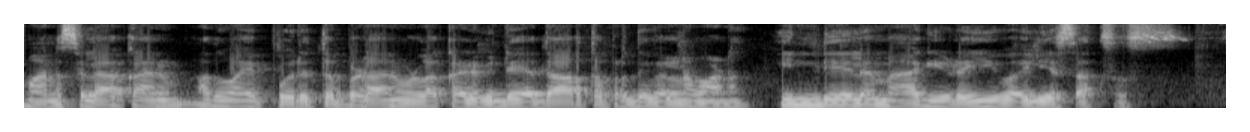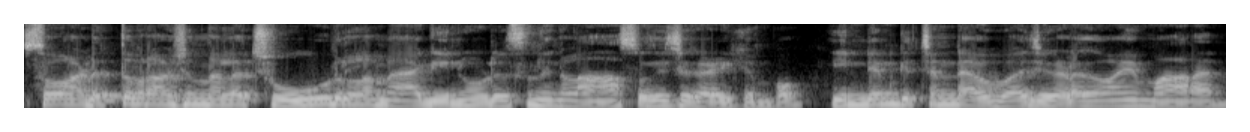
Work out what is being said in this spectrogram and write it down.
മനസ്സിലാക്കാനും അതുമായി പൊരുത്തപ്പെടാനുമുള്ള കഴിവിന്റെ യഥാർത്ഥ പ്രതിഫലനമാണ് ഇന്ത്യയിലെ മാഗിയുടെ ഈ വലിയ സക്സസ് സോ അടുത്ത പ്രാവശ്യം നല്ല ചൂടുള്ള മാഗി നൂഡിൽസ് നിങ്ങൾ ആസ്വദിച്ച് കഴിക്കുമ്പോൾ ഇന്ത്യൻ കിച്ചന്റെ അവിഭാജ്യ ഘടകമായി മാറാൻ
